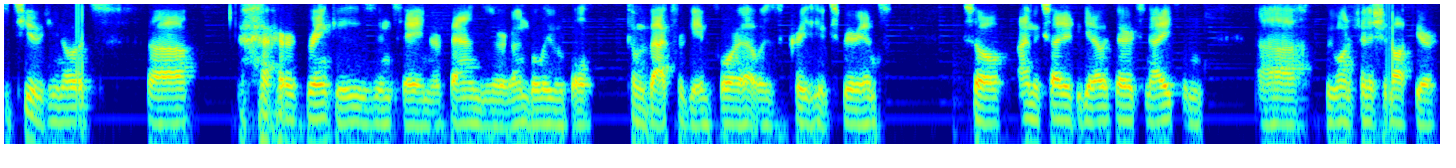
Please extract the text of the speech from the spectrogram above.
it's, huge. You know, it's our rink is insane. Our fans are unbelievable. Coming back for Game Four, that was a crazy experience. So I'm excited to get out there tonight, and uh, we want to finish it off here.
